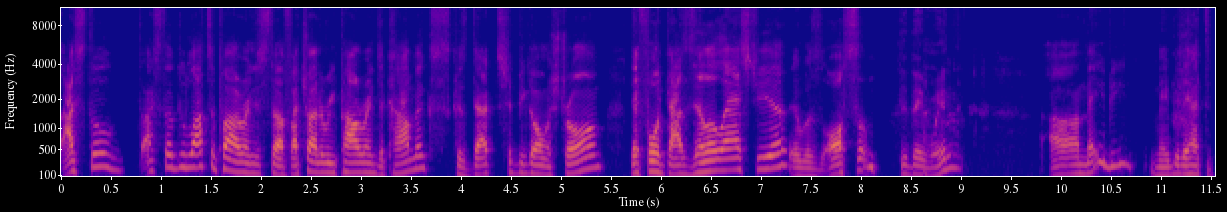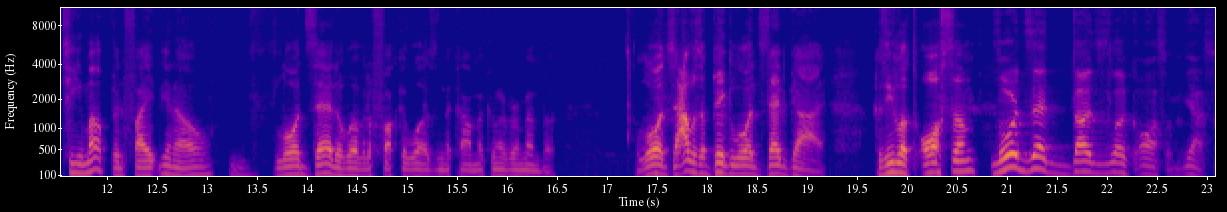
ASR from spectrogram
I still I still do lots of Power Ranger stuff. I try to read Power Ranger comics because that should be going strong. They fought Godzilla last year. It was awesome. did they win? Uh, maybe maybe they had to team up and fight. You know, Lord Zedd or whoever the fuck it was in the comic. I never remember. Lord Zedd. I was a big Lord Zedd guy because he looked awesome. Lord Zedd does look awesome. Yes.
